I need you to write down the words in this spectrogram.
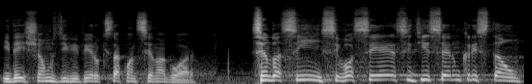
e deixamos de viver o que está acontecendo agora. Sendo assim, se você se diz ser um cristão,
